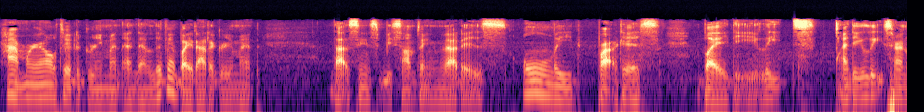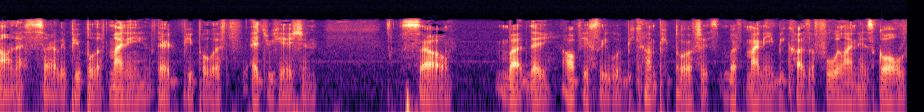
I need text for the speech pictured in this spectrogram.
hammering out an agreement, and then living by that agreement. That seems to be something that is only practiced by the elites and elites are not necessarily people with money, they're people with education. So, but they obviously would become people with, with money because a fool and his gold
